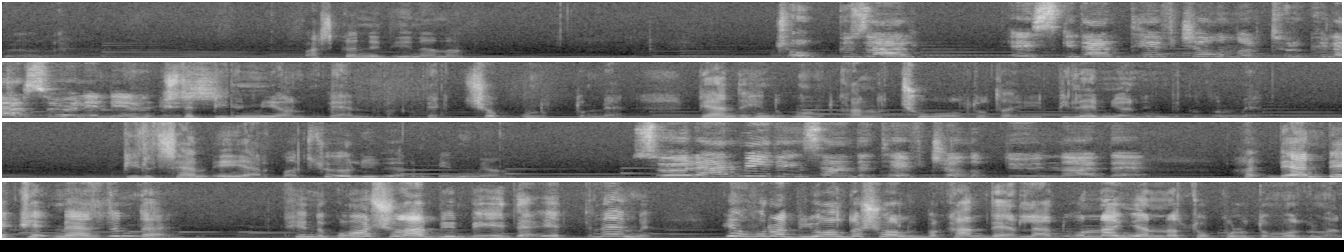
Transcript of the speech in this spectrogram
Böyle. Başka ne diyeyim anam? Çok güzel. Eskiden tef çalınır, türküler söylenirmiş. İşte bilmiyorum ben. Bak ben çok unuttum ben. Ben de şimdi unutkanlık çok oldu da bilemiyorum şimdi kızım ben. Bilsem eğer bak söylüyorum bilmiyorum. Söyler miydin sen de tef çalıp düğünlerde? Ha, ben etmezdim de. Şimdi komşular bir, bir ede ettiler mi? Yavura bir yoldaş ol bakan derlerdi. Ondan yanına sokuldum o zaman.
